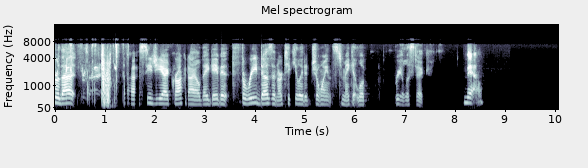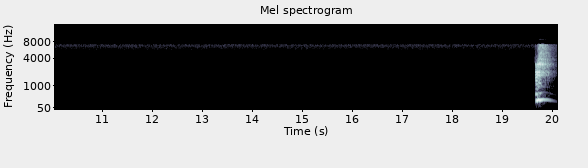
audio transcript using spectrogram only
for that uh, CGI crocodile, they gave it three dozen articulated joints to make it look realistic. Yeah.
